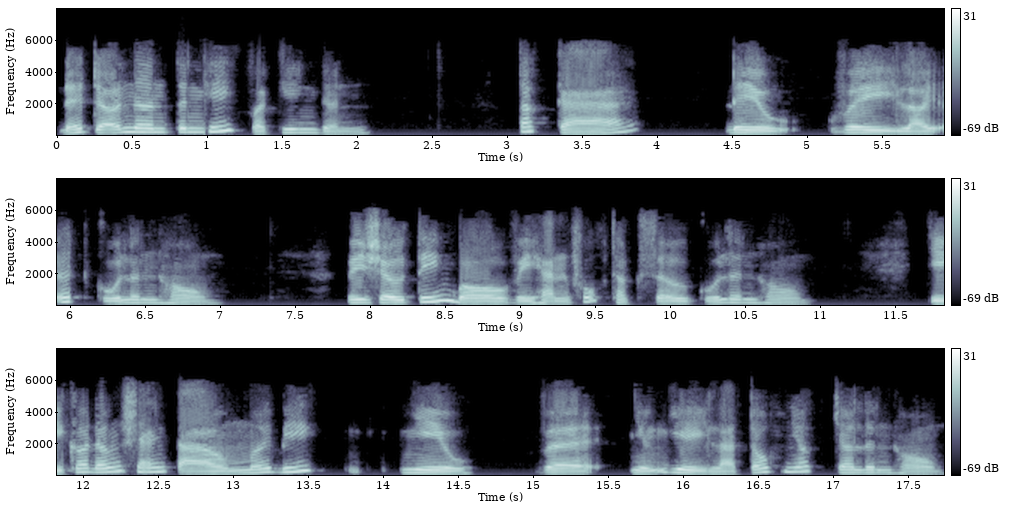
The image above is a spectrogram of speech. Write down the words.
để trở nên tinh khiết và kiên định. Tất cả đều vì lợi ích của linh hồn, vì sự tiến bộ, vì hạnh phúc thật sự của linh hồn. Chỉ có đấng sáng tạo mới biết nhiều về những gì là tốt nhất cho linh hồn.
